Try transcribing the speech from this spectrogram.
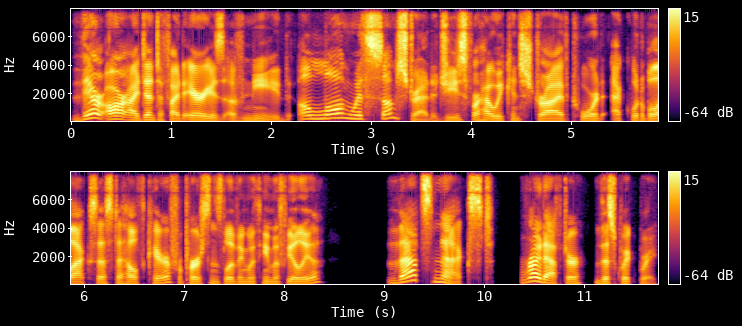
There are identified areas of need, along with some strategies for how we can strive toward equitable access to healthcare for persons living with hemophilia. That's next, right after this quick break.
